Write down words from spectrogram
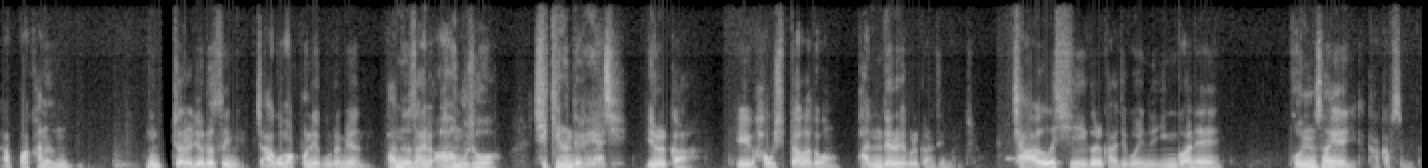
압박하는 문자를 여러 번 짜고 막 보내고 그러면 받는 사람이 아 무서워 시키는 대로 해야지 이럴까 이거 하고 싶다가도 반대로 해볼 가능성이 많죠. 자의식을 가지고 있는 인간의 본성에 가깝습니다.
